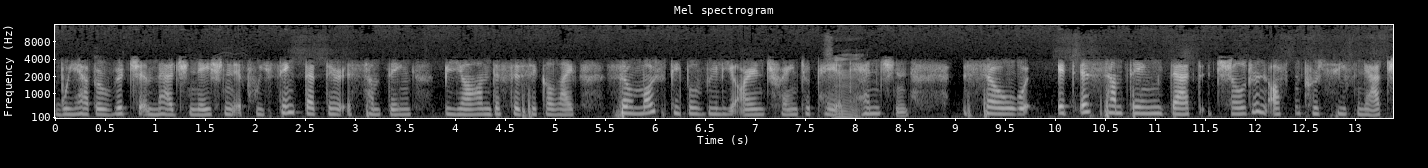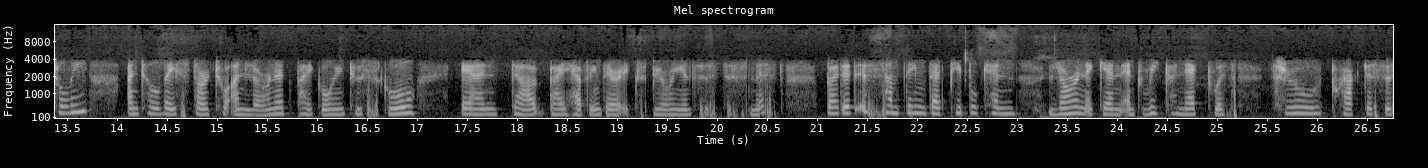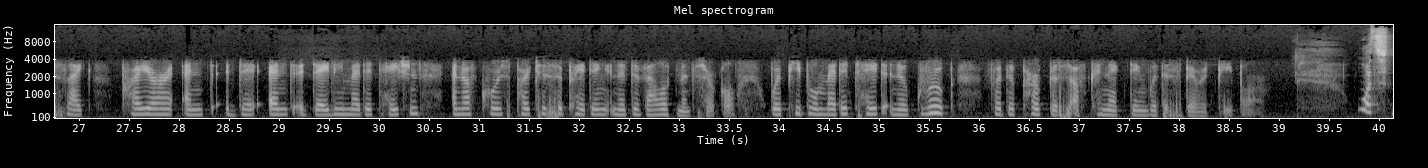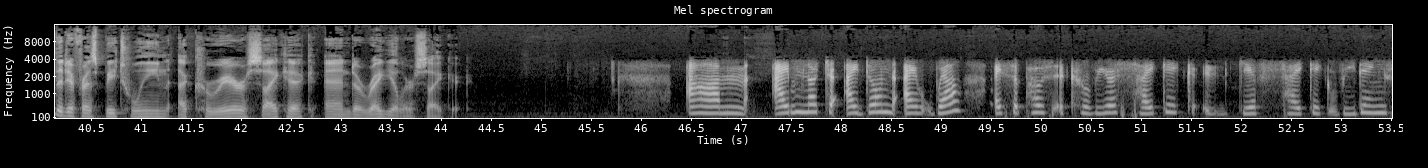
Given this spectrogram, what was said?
we have a rich imagination if we think that there is something beyond the physical life. So most people really aren't trained to pay attention. So it is something that children often perceive naturally until they start to unlearn it by going to school and uh, by having their experiences dismissed. But it is something that people can learn again and reconnect with through practices like prayer and a da- and a daily meditation, and of course participating in a development circle where people meditate in a group for the purpose of connecting with the spirit people. What's the difference between a career psychic and a regular psychic? Um, I'm not. I don't. I well. I suppose a career psychic gives psychic readings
